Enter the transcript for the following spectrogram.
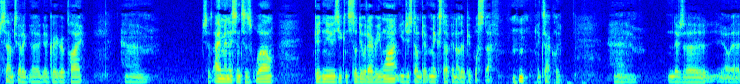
Sam's got a, a, a great reply. Um, says, I'm innocence as well good news. You can still do whatever you want. You just don't get mixed up in other people's stuff. Mm-hmm. exactly. Um, there's a you know a,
